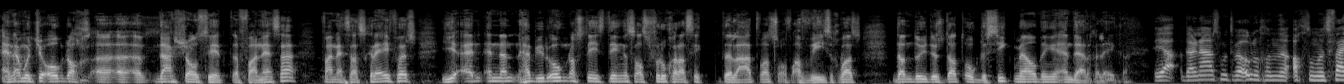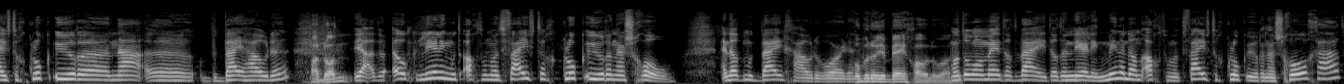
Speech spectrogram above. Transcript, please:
En dan moet je ook nog, eh, eh, eh, naast jou zit eh, Vanessa, Vanessa Schrijvers. Je, en, en dan hebben jullie ook nog steeds dingen zoals vroeger als ik te laat was of afwezig was. Dan doe je dus dat ook, de ziekmeldingen en dergelijke. Ja, daarnaast moeten we ook nog een eh, 850 klokuren na, eh, bijhouden. Pardon? Ja, elke leerling moet 850 klokuren naar school. En dat moet bijgehouden worden. Hoe bedoel je bijgehouden worden? Want op het moment dat wij, dat een leerling minder dan 850 klokuren naar school gaat...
